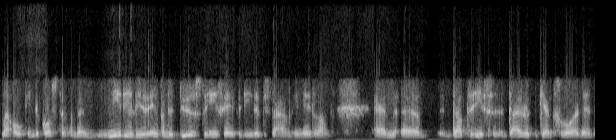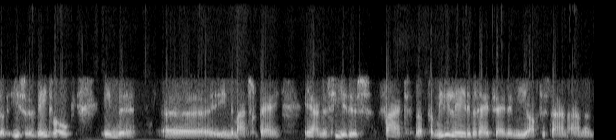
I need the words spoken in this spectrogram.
Maar ook in de kosten. Want een nierdialyse is een van de duurste ingrepen die er bestaan in Nederland. En uh, dat is duidelijk bekend geworden. Dat is, weten we ook in de, uh, in de maatschappij. Ja, en dan zie je dus vaak dat familieleden bereid zijn een nier af te staan aan een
